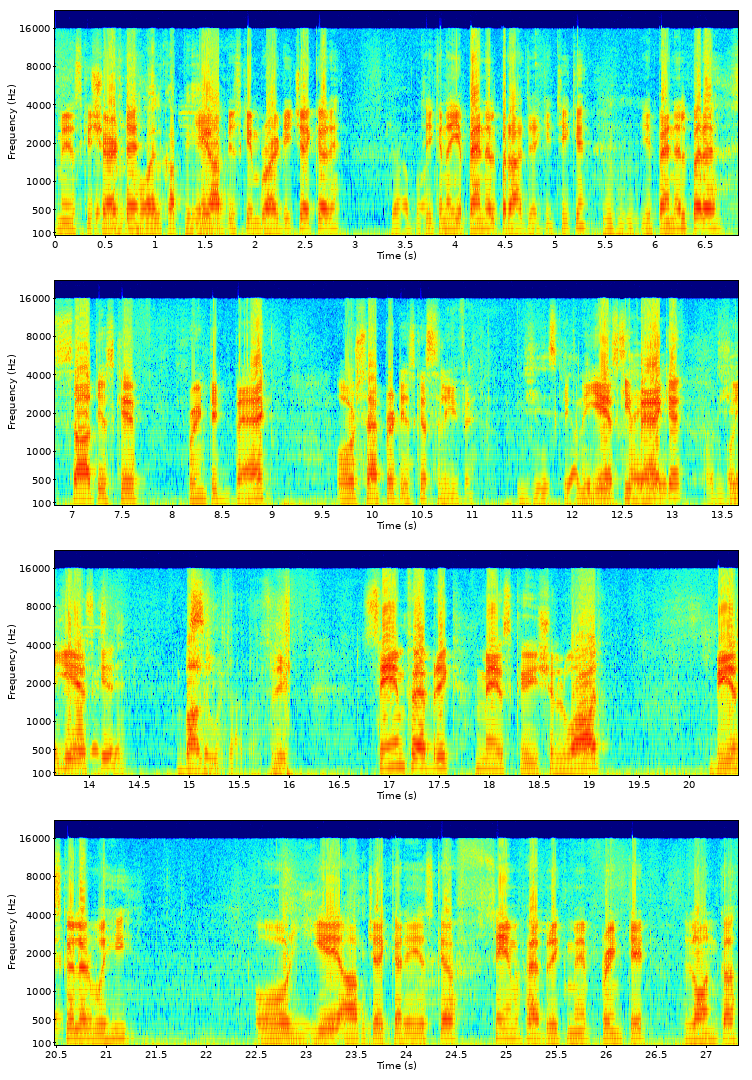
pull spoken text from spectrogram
मैं इसकी शर्ट है। ये आप इसकी एम्ब्रॉयडरी चेक करें। ठीक है ना ये पैनल पर आ जाएगी ठीक है? हम्म, हम्म। ये पैनल पर है साथ इसके प्रिंटेड बैक और सेपरेट इसके स्लीव है। ये इसकी ना ये इसकी बैक है और ये, और ये इसके बाजू है। स्लीव सेम फैब्रिक में इसकी शलवार बेस कलर वही और ये आप चेक। करें इसका सेम फैब्रिक में प्रिंटेड लॉन का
